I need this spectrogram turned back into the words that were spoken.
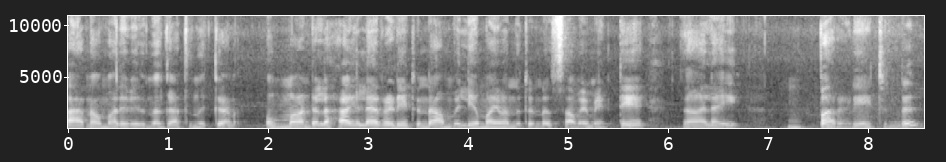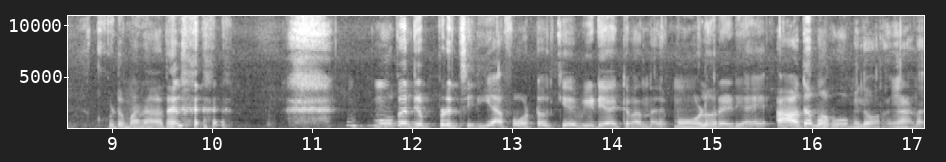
കാരണവന്മാരെ വരുന്ന കാത്തു നിൽക്കുകയാണ് ഉമ്മ ഉണ്ടല്ലോ എല്ലാവരും റെഡി ആയിട്ടുണ്ട്. അമ്പല്യമ്മായി വന്നിട്ടുണ്ട്. സമയം എട്ടേ കാലായി ഉപ്പ റെഡി ആയിട്ടുണ്ട്. കുടുംബനാഥൻ. മൂപ്പർക്ക് എപ്പോഴും ചിരിയാ. ഫോട്ടോയ്ക്ക് വീഡിയോ ആയിട്ട് വന്നത്. മോളും റെഡിയായി ആദമ റൂമിൽ ഉറങ്ങാണ്.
